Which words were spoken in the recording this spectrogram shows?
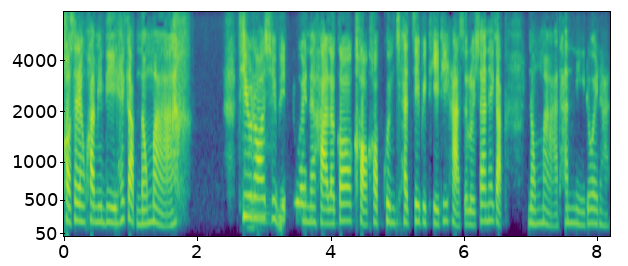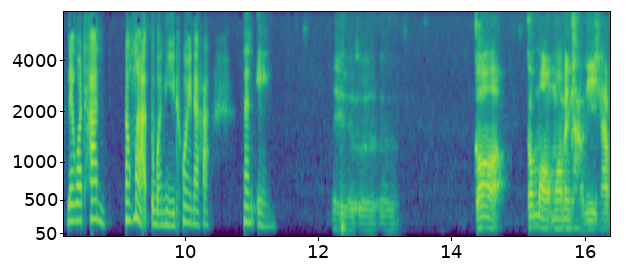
ขอแสดงความยินดีให้กับน้องหมา ที่รอดชีวิตด้วยนะคะ แล้วก็ขอขอบคุณ Chat GPT ที่หา solution ให้กับน้องหมาท่านนี้ด้วยนะเรียกว่าท่านน้องหมาตัวนี้ด้วยนะคะ นั่นเองเออเออเออก็ก็มองมองเป็นข่าวดีครับ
